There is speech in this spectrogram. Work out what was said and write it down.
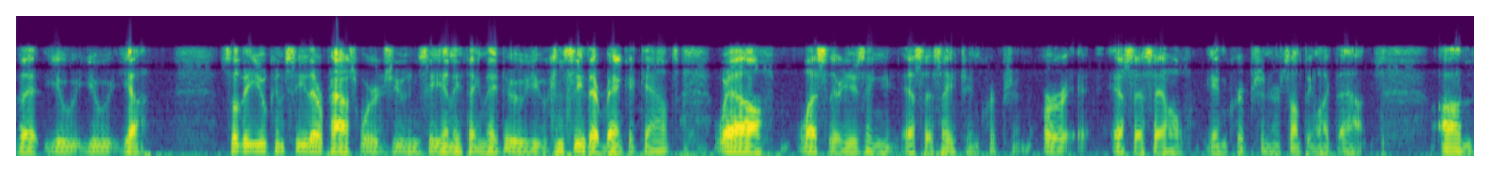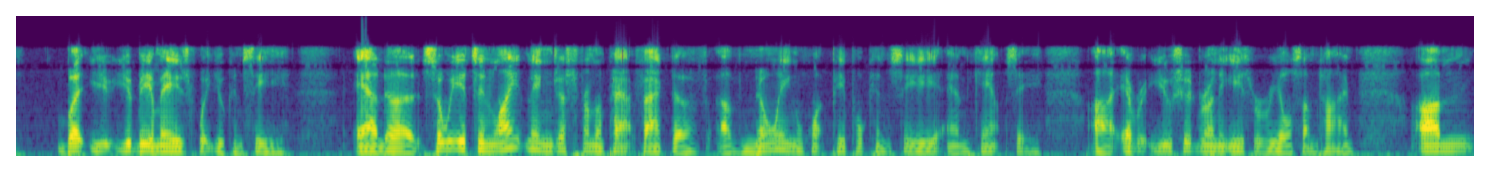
that you you yeah, so that you can see their passwords, you can see anything they do, you can see their bank accounts. Well, unless they're using SSH encryption or SSL encryption or something like that. Um, but you, you'd be amazed what you can see. And uh, so it's enlightening just from the fact of, of knowing what people can see and can't see. Uh, every, you should run the Ethereal sometime. Um,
